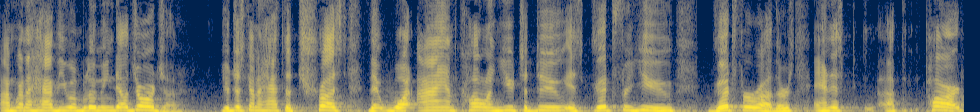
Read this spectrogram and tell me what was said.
I'm going to have you in Bloomingdale, Georgia. You're just going to have to trust that what I am calling you to do is good for you, good for others, and is a part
